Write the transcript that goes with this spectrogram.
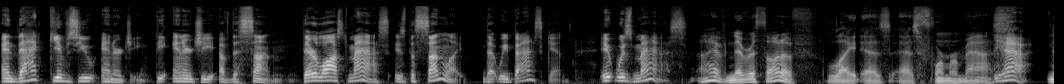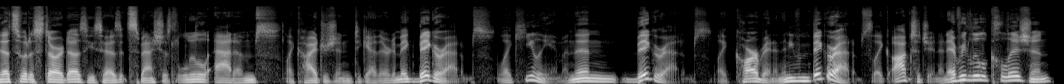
And that gives you energy, the energy of the sun. Their lost mass is the sunlight that we bask in. It was mass. I have never thought of light as as former mass. Yeah. That's what a star does, he says. It smashes little atoms like hydrogen together to make bigger atoms like helium, and then bigger atoms like carbon, and then even bigger atoms like oxygen. And every little collision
